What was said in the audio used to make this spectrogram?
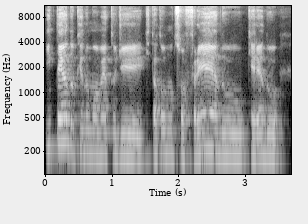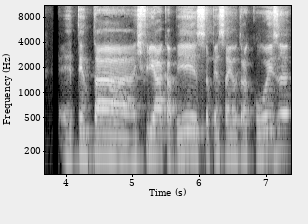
entendo que no momento de que está todo mundo sofrendo, querendo é, tentar esfriar a cabeça, pensar em outra coisa,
